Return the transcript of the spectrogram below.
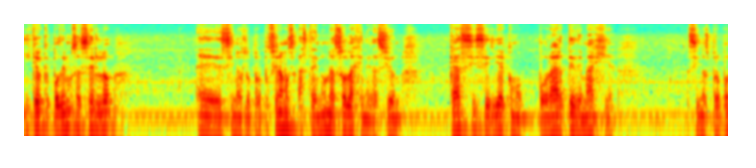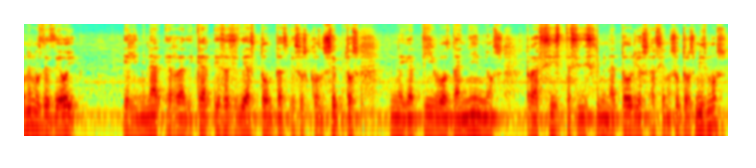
y creo que podemos hacerlo eh, si nos lo propusiéramos hasta en una sola generación. Casi sería como por arte de magia. Si nos proponemos desde hoy eliminar, erradicar esas ideas tontas, esos conceptos negativos, dañinos, racistas y discriminatorios hacia nosotros mismos,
